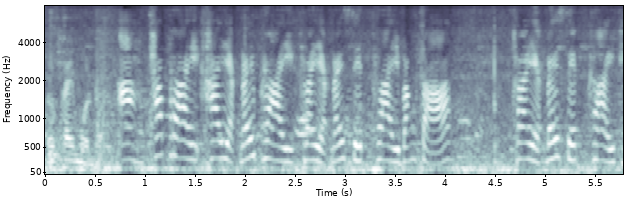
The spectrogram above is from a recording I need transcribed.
เออไพ่หมดอะถ้าไพรใครอยากได้ไพรใครอยากได้เซตไพรบ้างจ๊ะใครอยากได้เซตไพรแถ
